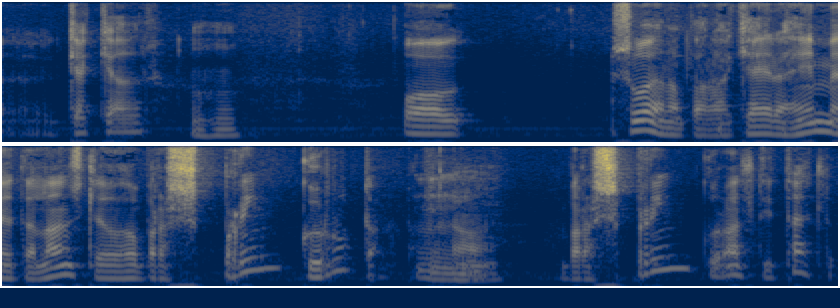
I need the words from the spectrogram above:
uh, geggjaður. -hmm. og svo er hann bara að kæra heim með þetta landslið og þá bara springur út hann bara, bara springur allt í tætlu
